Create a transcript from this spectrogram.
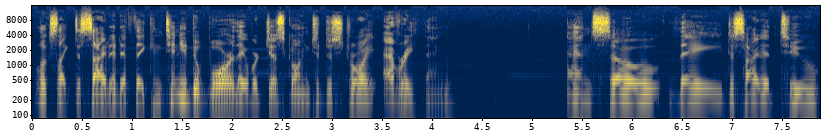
looks like decided if they continued to war, they were just going to destroy everything. And so they decided to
